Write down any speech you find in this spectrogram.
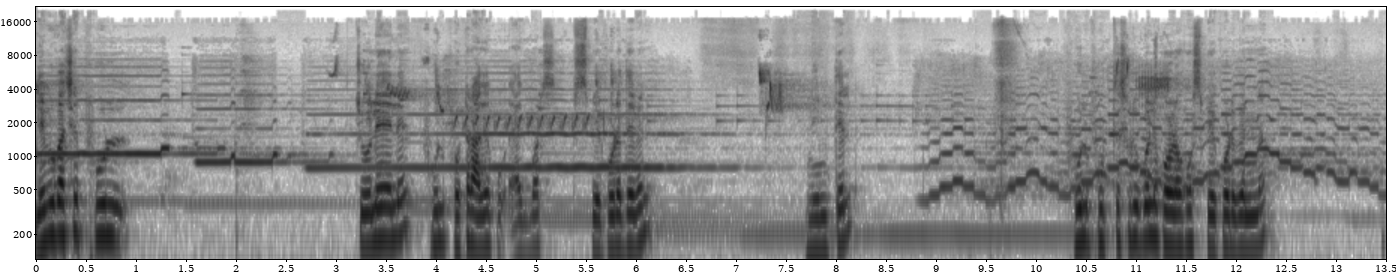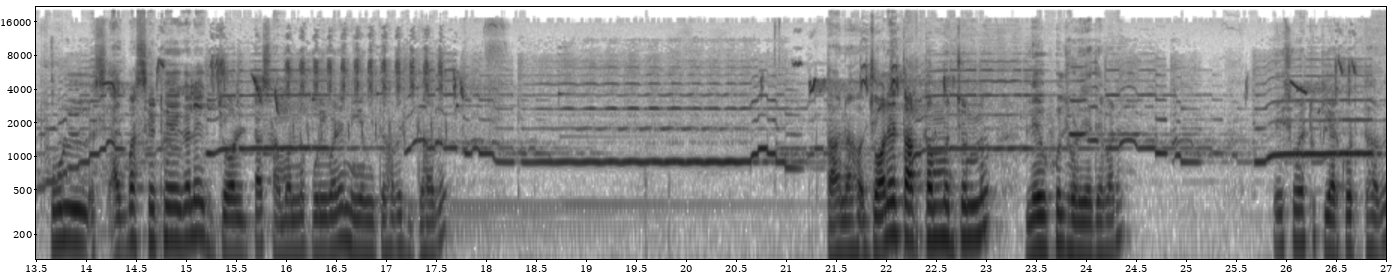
লেবু গাছে ফুল চলে এলে ফুল ফোটার আগে একবার স্প্রে করে দেবেন। নিম তেল। ফুল ফুটতে শুরু করলে কোনো রকম স্প্রে করবেন না। ফুল একবার সেট হয়ে গেলে জলটা সামান্য পরিমাণে নিয়মিতভাবে দিতে হবে। তা না জলের তারতম্যের জন্য লেবু ফুল ঝরে যেতে পারে। এই সময় একটু কেয়ার করতে হবে।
